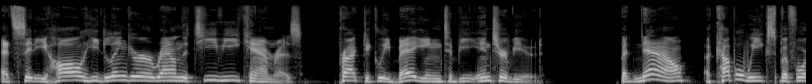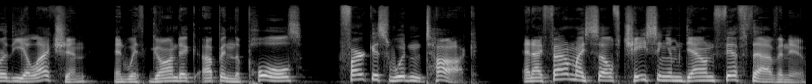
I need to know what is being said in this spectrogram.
At City Hall, he'd linger around the TV cameras, practically begging to be interviewed. But now, a couple weeks before the election, and with Gondek up in the polls, Farkas wouldn't talk, and I found myself chasing him down Fifth Avenue.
